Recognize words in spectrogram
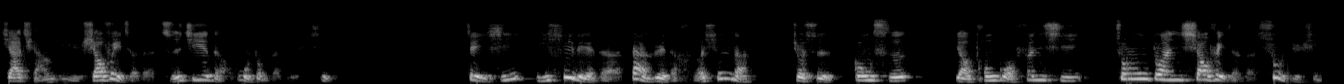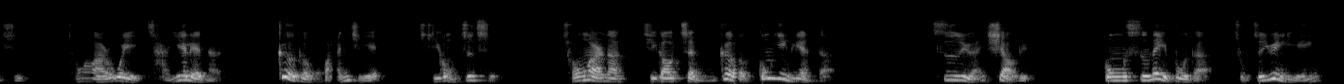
加强与消费者的直接的互动的联系。这一系一系列的战略的核心呢，就是公司要通过分析终端消费者的数据信息，从而为产业链的各个环节提供支持，从而呢提高整个供应链的资源效率，公司内部的组织运营。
